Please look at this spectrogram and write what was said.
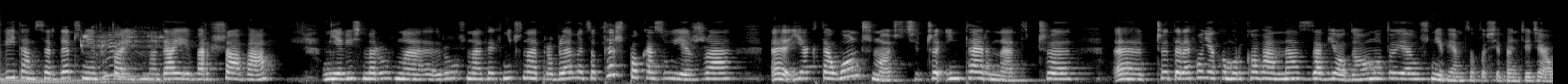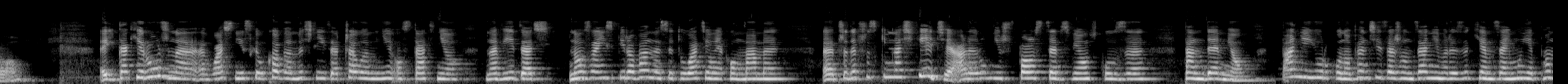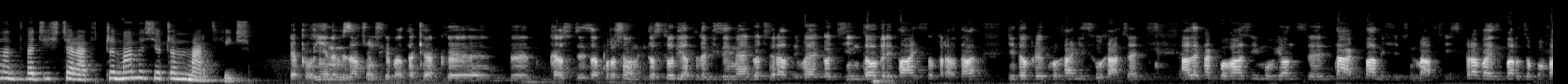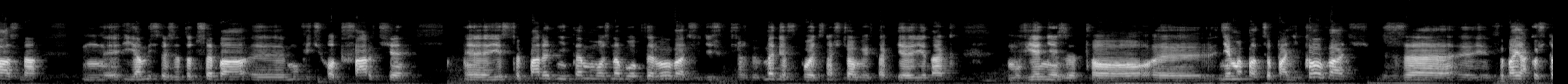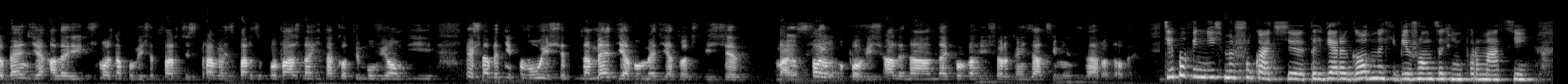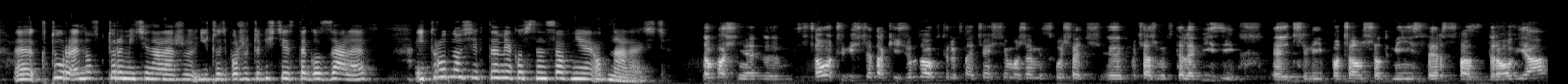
Witam serdecznie, tutaj nadaje Warszawa. Mieliśmy różne, różne techniczne problemy, co też pokazuje, że e, jak ta łączność, czy internet, czy, e, czy telefonia komórkowa nas zawiodą, no to ja już nie wiem, co to się będzie działo. I takie różne właśnie schyłkowe myśli zaczęły mnie ostatnio nawiedzać, no zainspirowane sytuacją, jaką mamy E, przede wszystkim na świecie, ale również w Polsce w związku z pandemią. Panie Jurku, no Pan się zarządzaniem ryzykiem zajmuje ponad 20 lat. Czy mamy się czym martwić? Ja powinienem zacząć chyba tak jak e, e, każdy zaproszony do studia telewizyjnego czy radiowego. Dzień dobry Państwu, prawda? Dzień dobry kochani słuchacze. Ale tak poważnie mówiąc, tak, mamy się czym martwić. Sprawa jest bardzo poważna mm, i ja myślę, że to trzeba mówić otwarcie E, jeszcze parę dni temu można było obserwować gdzieś chociażby w mediach społecznościowych takie jednak mówienie, że to e, nie ma co panikować, że e, chyba jakoś to będzie, ale już można powiedzieć otwarcie, sprawa jest bardzo poważna i tak o tym mówią i ja już nawet nie powołuję się na media, bo media to oczywiście mają swoją opowieść, ale na najpoważniejsze organizacje międzynarodowe. Gdzie powinniśmy szukać e, tych wiarygodnych i bieżących informacji, które, no, z którymi się należy liczyć, bo rzeczywiście jest tego zalew i trudno się w tym jakoś sensownie odnaleźć. No właśnie, y, są oczywiście takie źródła, o których najczęściej możemy słyszeć y, chociażby w telewizji, y, czyli począwszy od Ministerstwa Zdrowia,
